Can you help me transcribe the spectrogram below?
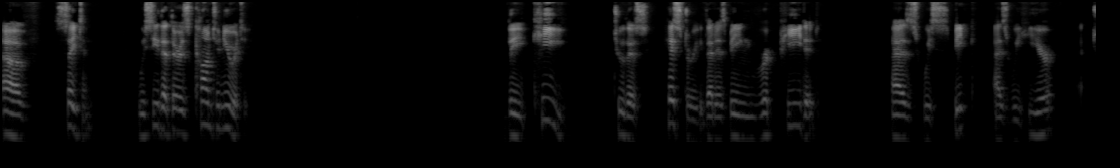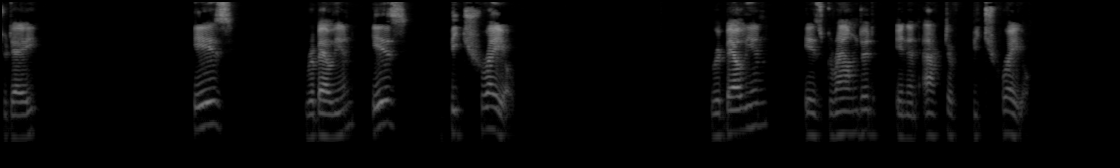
of Satan, we see that there is continuity. The key to this history that is being repeated as we speak, as we hear today, is rebellion, is betrayal. Rebellion is grounded in an act of betrayal.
